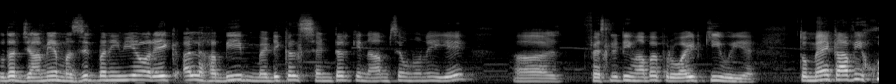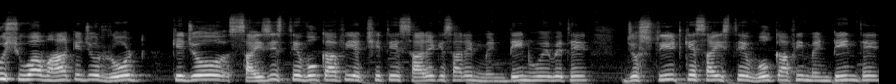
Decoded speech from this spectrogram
उधर जामिया मस्जिद बनी हुई है और एक अल हबीब मेडिकल सेंटर के नाम से उन्होंने ये फैसिलिटी वहाँ पर प्रोवाइड की हुई है। तो मैं काफ़ी खुश हुआ वहाँ के जो रोड के जो साइजेस थे वो काफ़ी अच्छे थे, सारे के सारे मेंटेन हुए हुए थे। जो स्ट्रीट के साइज़ थे वो काफ़ी मेंटेन थे।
